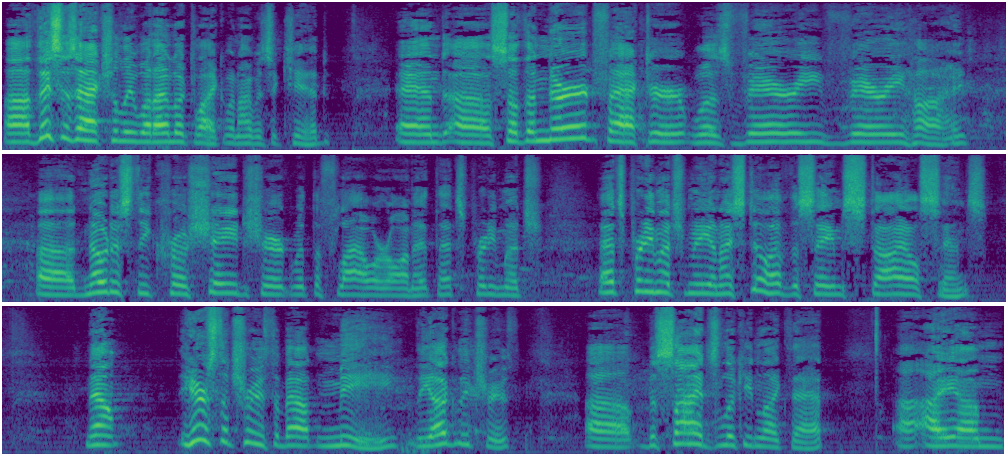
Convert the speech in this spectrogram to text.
Uh, this is actually what I looked like when I was a kid. And uh, so the nerd factor was very, very high. Uh, notice the crocheted shirt with the flower on it. That's pretty much that's pretty much me, and I still have the same style sense. Now, here's the truth about me, the ugly truth. Uh, besides looking like that, uh, I um,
